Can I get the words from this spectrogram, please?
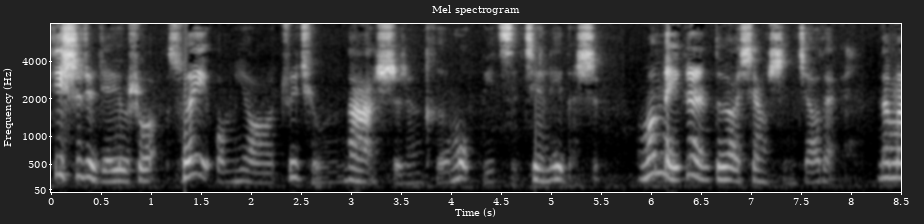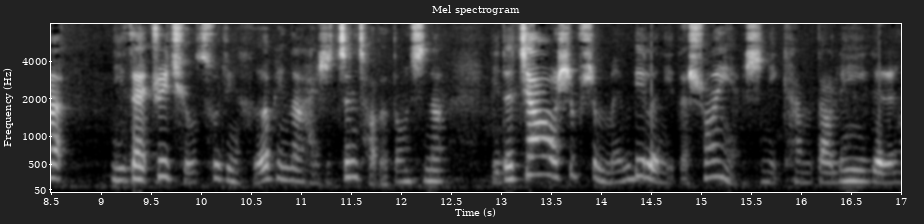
第十九节又说，所以我们要追求那使人和睦、彼此建立的事。我们每个人都要向神交代。那么，你在追求促进和平呢，还是争吵的东西呢？你的骄傲是不是蒙蔽了你的双眼，使你看不到另一个人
